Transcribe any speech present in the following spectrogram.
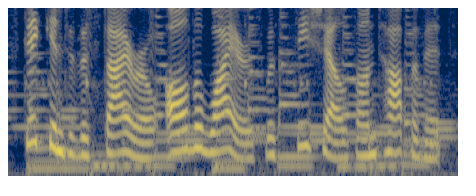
Stick into the styro all the wires with seashells on top of it.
